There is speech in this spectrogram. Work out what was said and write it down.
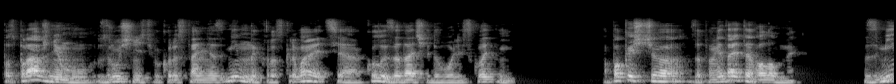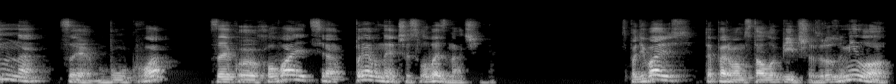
По-справжньому, зручність використання змінних розкривається, коли задачі доволі складні. А поки що запам'ятайте головне: змінна це буква, за якою ховається певне числове значення. Сподіваюсь, тепер вам стало більше зрозуміло,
